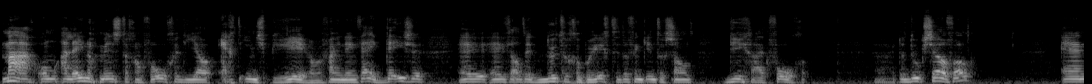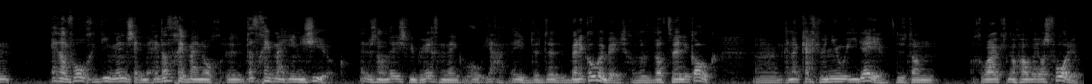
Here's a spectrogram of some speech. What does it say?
maar om alleen nog mensen te gaan volgen die jou echt inspireren. Waarvan je denkt, hé, hey, deze, heeft altijd nuttige berichten, dat vind ik interessant. Die ga ik volgen. Eh, dat doe ik zelf ook. En ja, dan volg ik die mensen. En, en dat, geeft mij nog, eh, dat geeft mij energie ook. En dus dan lees ik die berichten en denk ik, oh ja, hey, daar ben ik ook mee bezig. Dat, dat wil ik ook. Ehm, en dan krijg je weer nieuwe ideeën. Dus dan gebruik ik het nog wel weer als voordeel.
